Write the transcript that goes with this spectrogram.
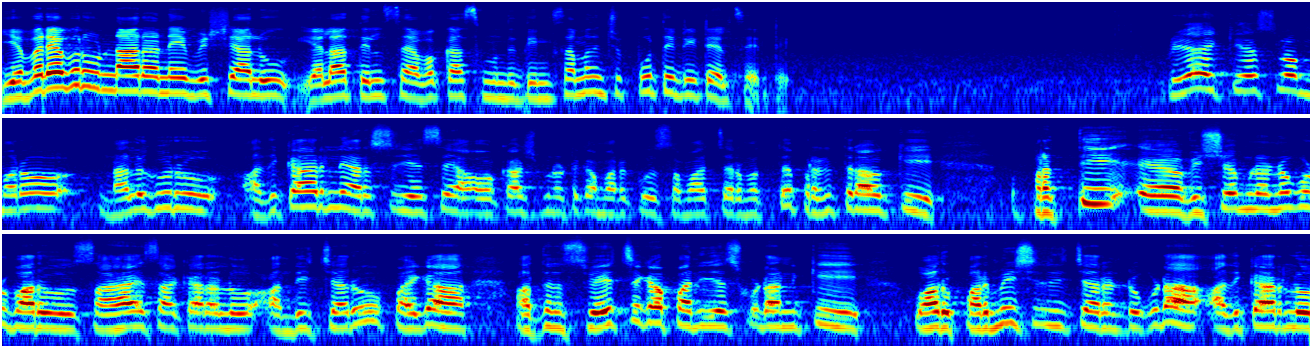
ఎవరెవరు ఉన్నారనే విషయాలు ఎలా తెలిసే అవకాశం ఉంది? దీనికి సంబంధించి పూర్తి డీటెయిల్స్ ఏంటి? ప్రియా ఈ కేసులో మరో నలుగురు అధికారుల్ని అరెస్ట్ చేసే అవకాశం ఉన్నట్టుగా మనకు సమాచారం వస్తే ప్రణీతరావుకి ప్రతి విషయంలోనూ కూడా వారు సహాయ సహకారాలు అందించారు. పైగా అతను స్వేచ్ఛగా పని చేసుకోవడానికి వారు పర్మిషన్ ఇచ్చారంటూ కూడా అధికారులు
